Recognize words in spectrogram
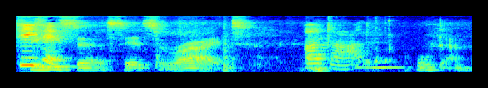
Jesus, that's right. Uh, Dad. Well done.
